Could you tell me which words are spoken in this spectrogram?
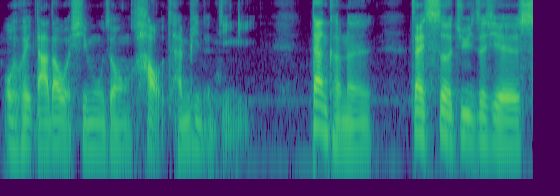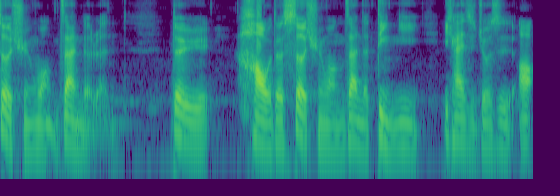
我会达到我心目中好产品的定义。但可能在设计这些社群网站的人，对于好的社群网站的定义，一开始就是哦，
